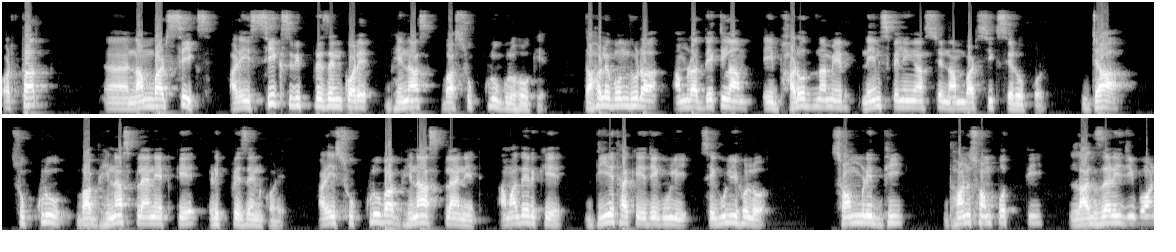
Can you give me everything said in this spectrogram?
অর্থাৎ নাম্বার সিক্স আর এই সিক্স রিপ্রেজেন্ট করে ভেনাস বা শুক্র গ্রহকে। তাহলে বন্ধুরা, আমরা দেখলাম এই ভারত নামের নেম স্পেলিং আসছে নাম্বার সিক্স এর ওপর, যা শুক্র বা ভেনাস প্ল্যানেটকে রিপ্রেজেন্ট করে। আর এই শুক্র বা ভেনাস প্ল্যানেট আমাদেরকে দিয়ে থাকে যেগুলি, সেগুলি হলো সমৃদ্ধি, ধন সম্পত্তি লাক্সারি জীবন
